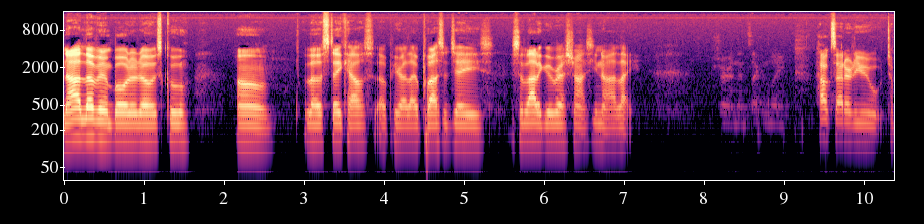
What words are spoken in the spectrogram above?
now I love it in Boulder though. It's cool. Um, love Steakhouse up here. I like Plaza J's. It's a lot of good restaurants, you know. I like. Sure. And then secondly, how excited are you to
